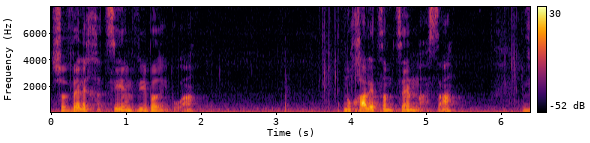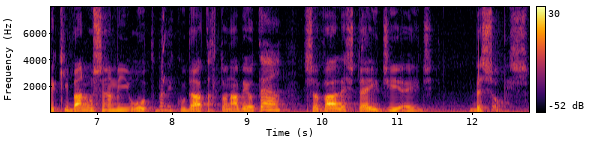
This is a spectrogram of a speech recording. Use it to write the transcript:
שווה לחצי mv בריבוע. נוכל לצמצם מסה. וקיבלנו שהמהירות בנקודה התחתונה ביותר שווה ל-2GH בשורש.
